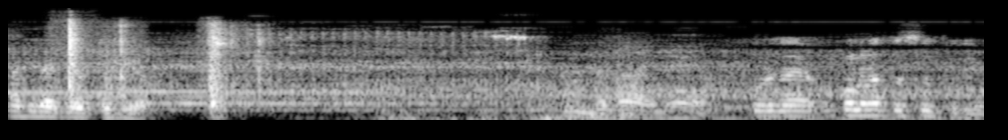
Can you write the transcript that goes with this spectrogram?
先だけ寄っとくよ。うんじゃないね。これだよ。この後スープだよ。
